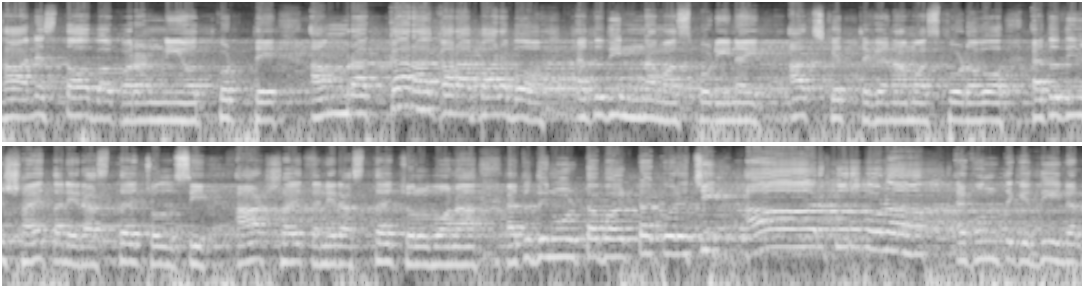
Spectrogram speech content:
খালেস তওবা করার নিয়ত করতে আমরা কারা কারা পারব? এতদিন নামাজ পড়ি নাই, আজকের থেকে নামাজ পড়ব। এতদিন শয়তানি রাস্তায় চলছি, আর শয়তানি রাস্তায় চলবো না। এতদিন উল্টা পাল্টা করেছি, আর করব না। এখন থেকে দিনের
